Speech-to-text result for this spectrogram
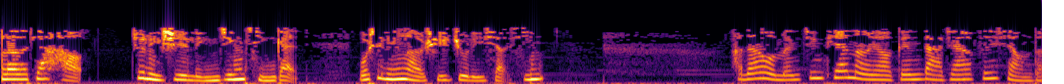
Hello，大家好，这里是林君情感，我是林老师助理小新。好的，我们今天呢要跟大家分享的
